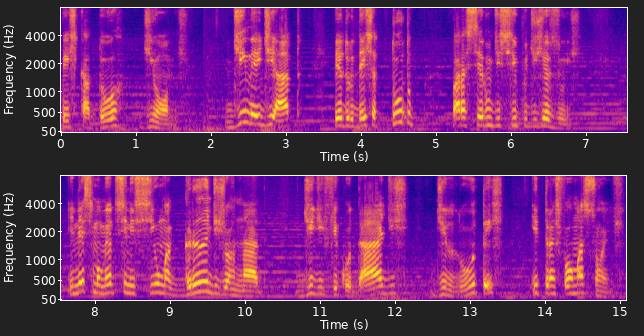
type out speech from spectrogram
pescador de homens. De imediato, Pedro deixa tudo para ser um discípulo de Jesus. E nesse momento se inicia uma grande jornada de dificuldades, de lutas e transformações.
